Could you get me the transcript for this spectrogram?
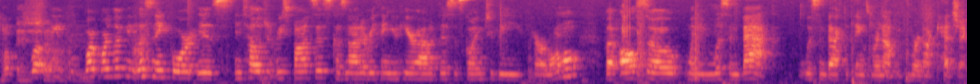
what, we, what we're looking, listening for is intelligent responses, because not everything you hear out of this is going to be paranormal. But also, when you listen back, listen back to things we're not we're not catching.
